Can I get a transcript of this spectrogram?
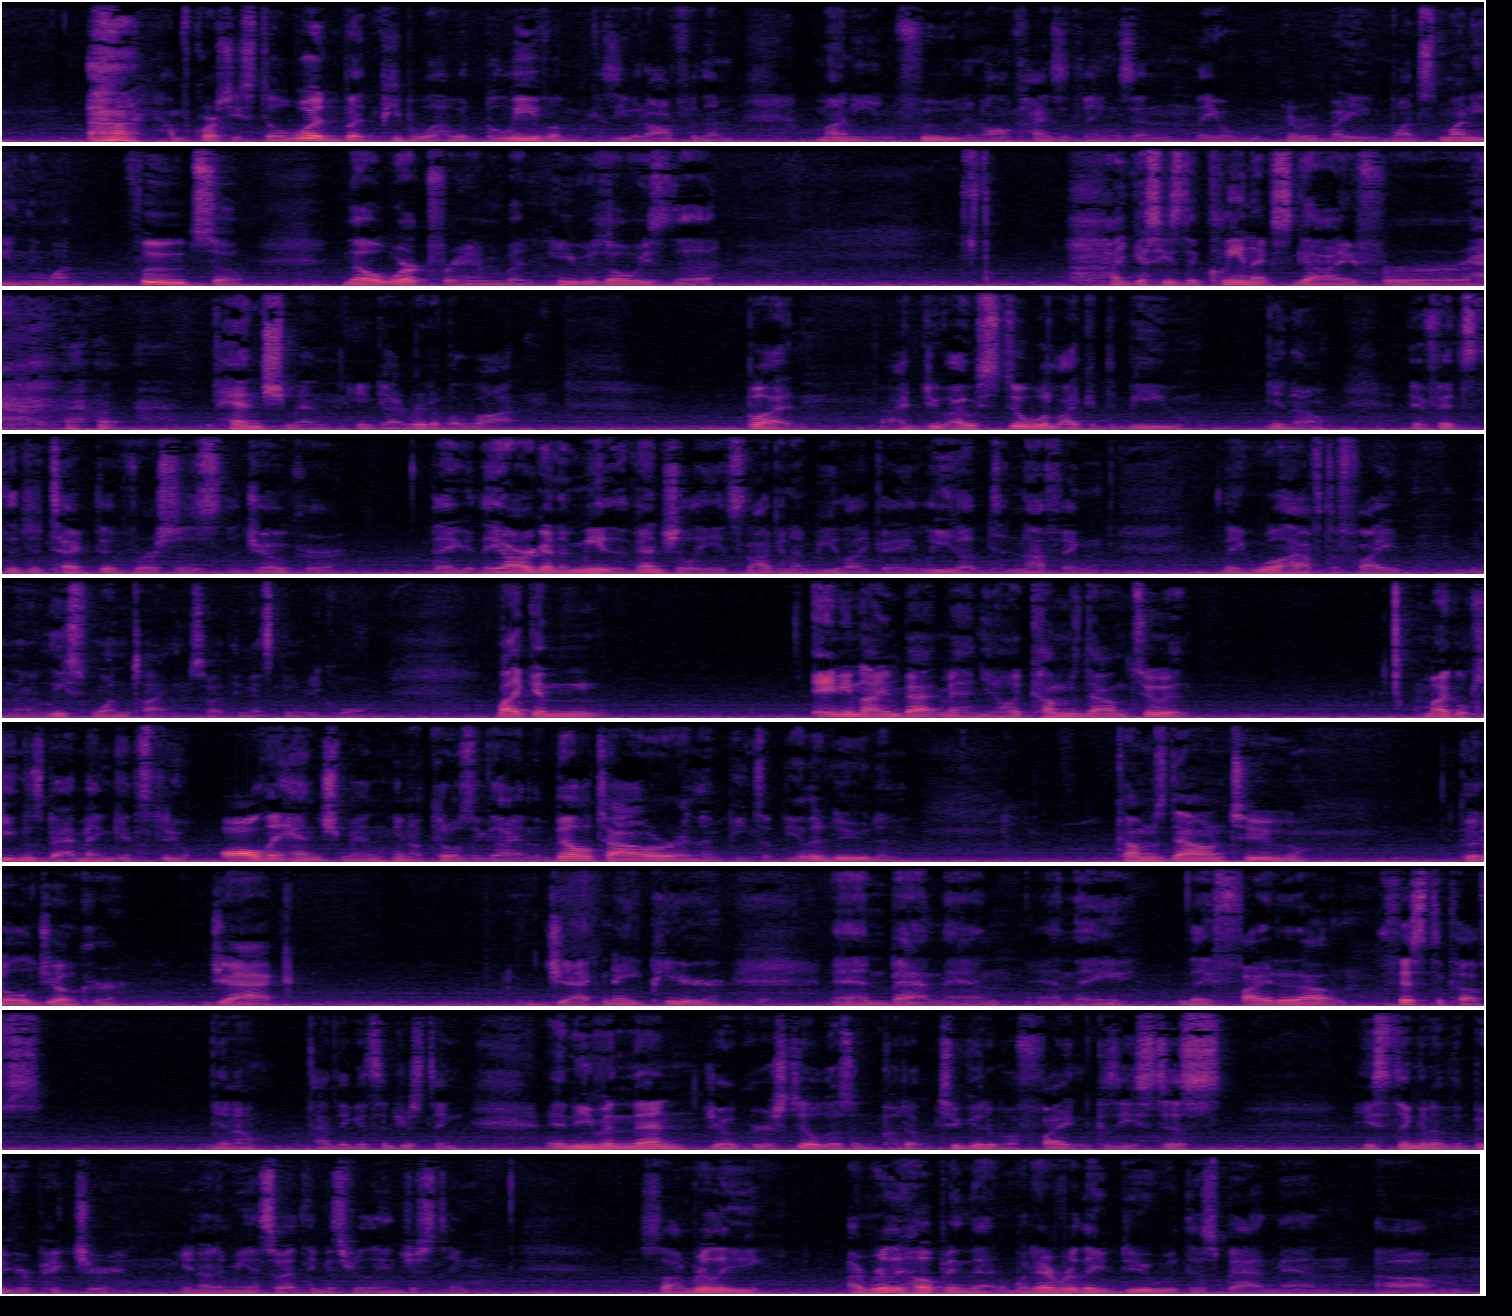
of course, he still would, but people would believe him because he would offer them money and food and all kinds of things. And they everybody wants money and they want food, so they'll work for him. But he was always the, I guess he's the Kleenex guy for henchmen. He got rid of a lot, but I do. I still would like it to be, you know, if it's the detective versus the Joker, they they are going to meet eventually. It's not going to be like a lead up to nothing. They will have to fight you know, at least one time. So I think that's going to be cool. Like in 89 Batman, you know, it comes down to it. Michael Keaton's Batman gets through all the henchmen, you know, throws a guy in the bell tower and then beats up the other dude and comes down to good old Joker, Jack, Jack Napier, and Batman, and they they fight it out, fisticuffs. You know, I think it's interesting, and even then, Joker still doesn't put up too good of a fight because he's just he's thinking of the bigger picture. You know what I mean? So I think it's really interesting. So I'm really, I'm really hoping that whatever they do with this Batman, um,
